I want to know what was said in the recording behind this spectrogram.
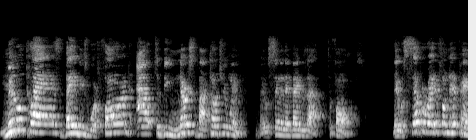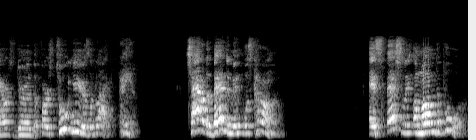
middle class babies were farmed out to be nursed by country women. They were sending their babies out to farms. They were separated from their parents during the first two years of life. Damn. Child abandonment was common, especially among the poor.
